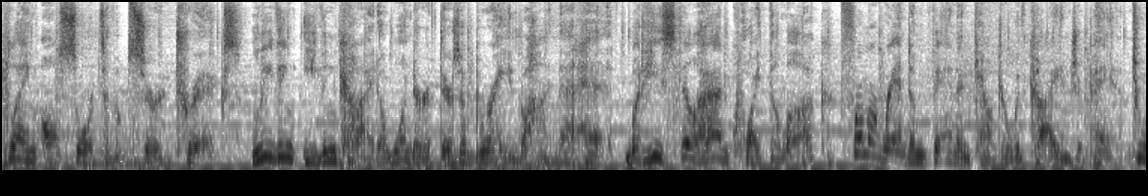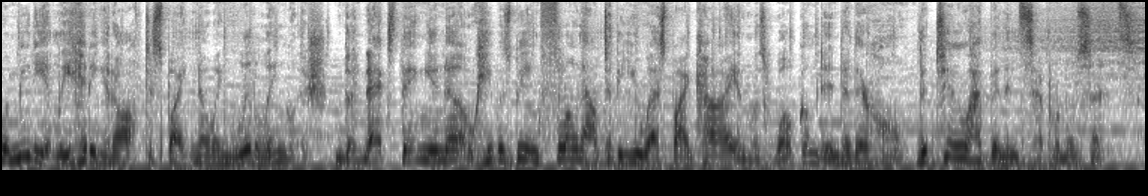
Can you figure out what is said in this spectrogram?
Playing all sorts of absurd tricks, leaving even Kai to wonder if there's a brain behind that head. But he still had quite the luck. From a random fan encounter with Kai in Japan, to immediately hitting it off despite knowing little English. The next thing you know, he was being flown out to the US by Kai and was welcomed into their home. The two have been inseparable since.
